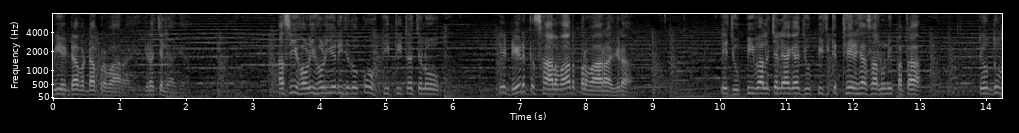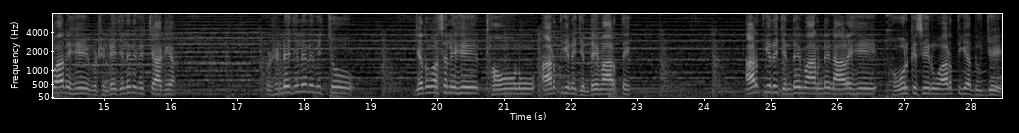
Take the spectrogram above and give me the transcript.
ਵੀ ਐਡਾ ਵੱਡਾ ਪਰਿਵਾਰ ਆ ਇਹ, ਜਿਹੜਾ ਚੱਲਿਆ ਗਿਆ। ਅਸੀਂ ਹੌਲੀ ਹੌਲੀ ਇਹਦੀ ਜਦੋਂ ਘੋਖ ਕੀਤੀ ਤਾਂ ਚਲੋ ਇਹ ਡੇਢ ਕੁ ਸਾਲ ਬਾਅਦ ਪਰਿਵਾਰ ਆ ਜਿਹੜਾ। ਇਹ ਯੂਪੀ ਵੱਲ ਚੱਲਿਆ ਗਿਆ ਯੂਪੀ 'ਚ ਕਿੱਥੇ ਰਿਹਾ ਸਾਨੂੰ ਨਹੀਂ ਪਤਾ। ਤੇ ਉਸ ਤੋਂ ਬਾਅਦ ਇਹ ਬਠਿੰਡੇ ਜ਼ਿਲ੍ਹੇ ਦੇ ਵਿੱਚ ਆ ਗਿਆ। ਬਠਿੰਡੇ ਜ਼ਿਲ੍ਹੇ ਦੇ ਵਿੱਚੋਂ ਜਦੋਂ ਅਸਲ ਇਹ ਥਾਂ ਨੂੰ ਆੜਤੀਏ ਨੇ ਜਿੰਦੇ ਮਾਰਤੇ, ਆੜਤੀਏ ਦੇ ਜਿੰਦੇ ਮਾਰਨ ਦੇ ਨਾਲ ਇਹ ਹੋਰ ਕਿਸੇ ਨੂੰ ਆੜਤੀਆ ਦੂਜੇ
